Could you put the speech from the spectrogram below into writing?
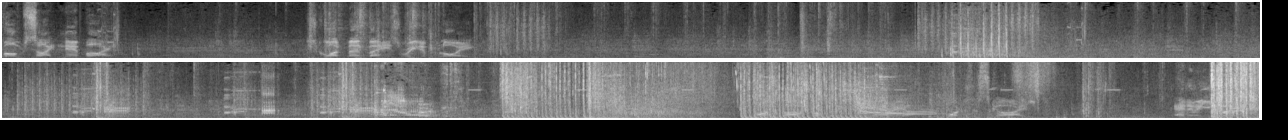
Bomb site nearby. Squad member is redeploying. Hostile dropping into the area. Watch the skies. Enemy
